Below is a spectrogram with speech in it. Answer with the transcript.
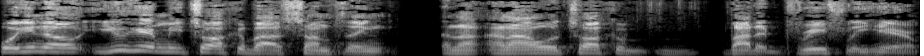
Well, you know, you hear me talk about something, and I, and I will talk about it briefly here,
